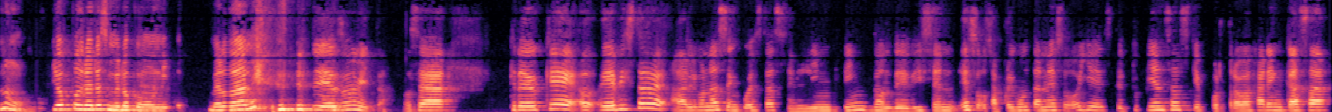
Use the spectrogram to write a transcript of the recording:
No, yo podría resumirlo como un mito. ¿verdad? Sí, es un mito. O sea, creo que he visto algunas encuestas en LinkedIn donde dicen eso, o sea, preguntan eso, oye, este, ¿tú piensas que por trabajar en casa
